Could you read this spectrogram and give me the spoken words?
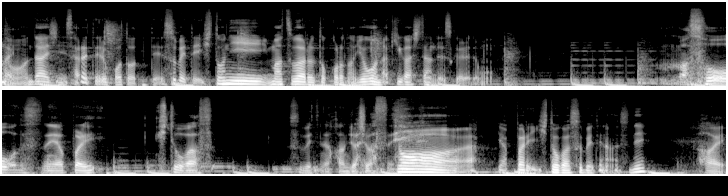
い、あの大事にされてることって全て人にまつわるところのような気がしたんですけれども。まあそうですね。やっぱり人が全てな感じはしますね。ああやっぱり人が全てなんですね。はい。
